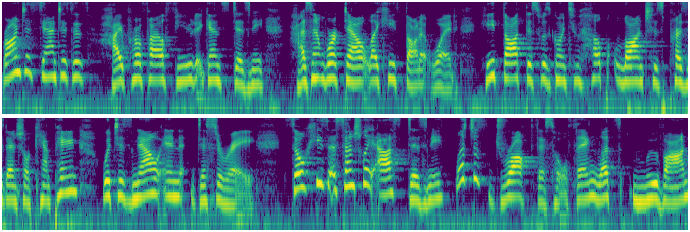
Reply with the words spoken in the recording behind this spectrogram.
Ron DeSantis' high profile feud against Disney hasn't worked out like he thought it would. He thought this was going to help launch his presidential campaign, which is now in disarray. So he's essentially asked Disney, let's just drop this whole thing. Let's move on.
